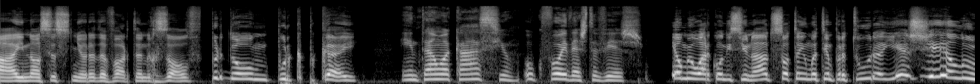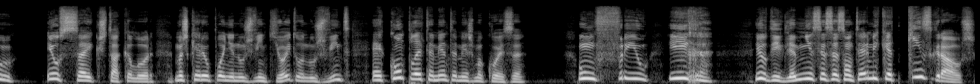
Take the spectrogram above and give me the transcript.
Ai, Nossa Senhora da Vorten resolve, perdoa-me porque pequei. Então, Acácio, o que foi desta vez? É o meu ar-condicionado, só tem uma temperatura e é gelo! Eu sei que está calor, mas quer eu ponha nos 28 ou nos 20, é completamente a mesma coisa. Um frio irra! Eu digo-lhe, a minha sensação térmica é de 15 graus.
